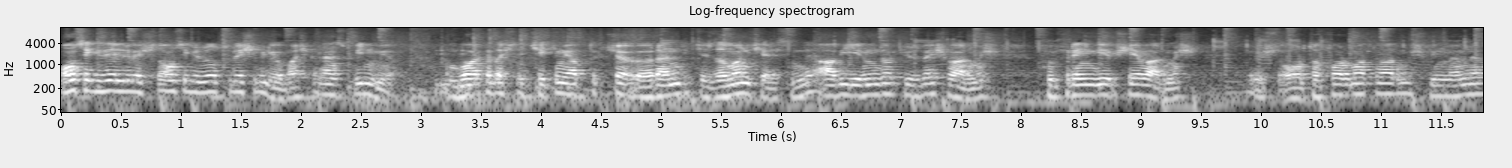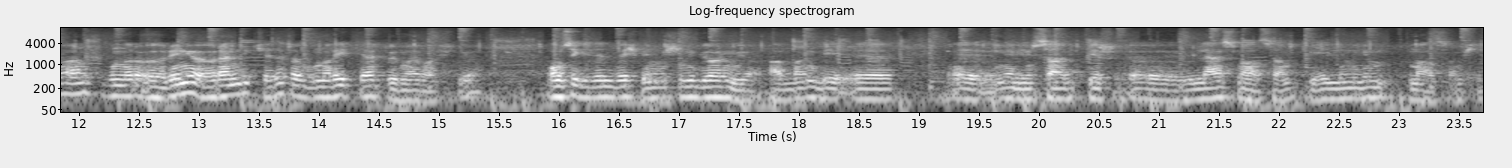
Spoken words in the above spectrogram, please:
1855'te 1835'i biliyor. Başka lens bilmiyor. Bu arkadaş da çekim yaptıkça, öğrendikçe zaman içerisinde abi 24-105 varmış. Full frame diye bir şey varmış. İşte orta format varmış, bilmem ne varmış. Bunları öğreniyor. Öğrendikçe de tabii bunlara ihtiyaç duymaya başlıyor. 1855 benim işimi görmüyor. Abi ben bir e, e, ne bileyim sabit bir e, lens mi alsam, bir 50 milim mi alsam, işte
